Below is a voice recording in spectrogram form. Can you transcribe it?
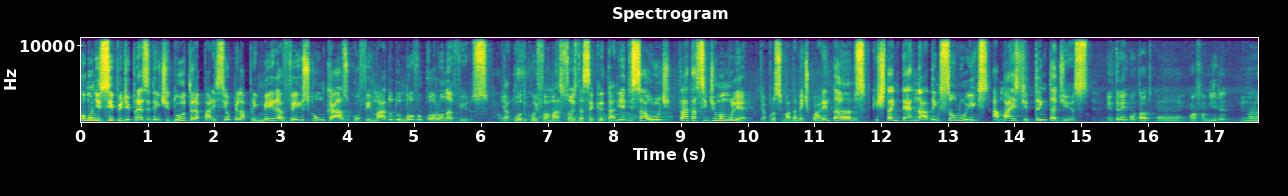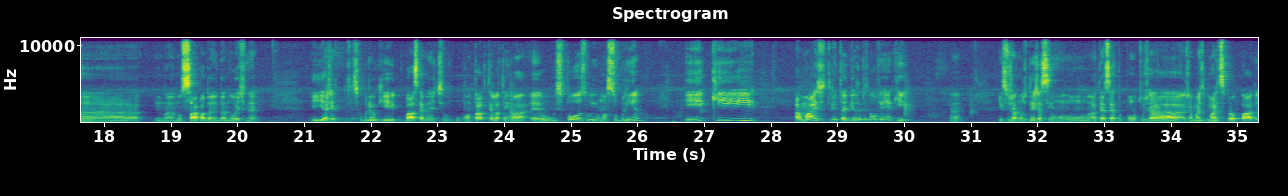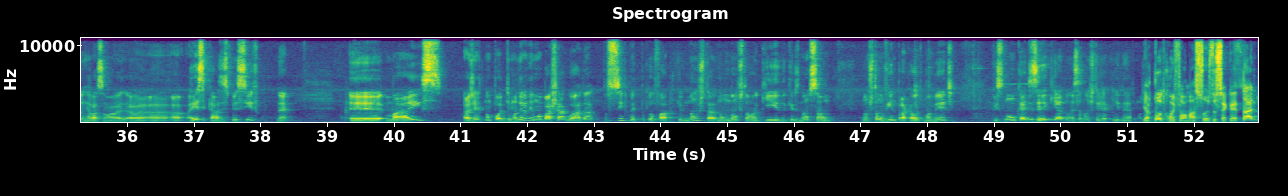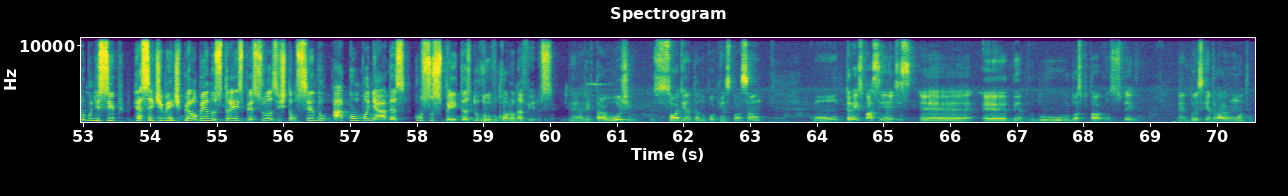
O município de Presidente Dutra apareceu pela primeira vez com um caso confirmado do novo coronavírus. De acordo com informações da Secretaria de Saúde, trata-se de uma mulher de aproximadamente 40 anos que está internada em São Luís há mais de 30 dias. Entrei em contato com, com a família na, na, no sábado ainda à noite, né? E a gente descobriu que basicamente o, o contato que ela tem lá é o esposo e uma sobrinha e que há mais de 30 dias eles não vêm aqui. Né? Isso já nos deixa assim um, um, até certo ponto já, já mais, mais despreocupado em relação a, a, a, a esse caso específico, né? É, mas a gente não pode de maneira nenhuma baixar a guarda simplesmente porque o fato de que eles não, está, não, não estão aqui, que eles não são, não estão vindo para cá ultimamente, isso não quer dizer que a doença não esteja aqui, né? De acordo com informações do secretário do município, recentemente pelo menos três pessoas estão sendo acompanhadas com suspeitas do novo coronavírus. Né, a gente está hoje, só adiantando um pouquinho a situação, com três pacientes é, é, dentro do, do hospital com suspeita. Né? Dois que entraram ontem.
